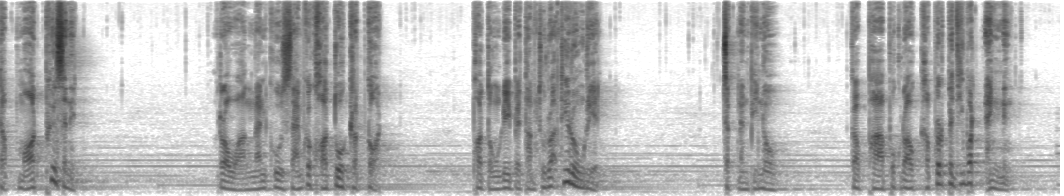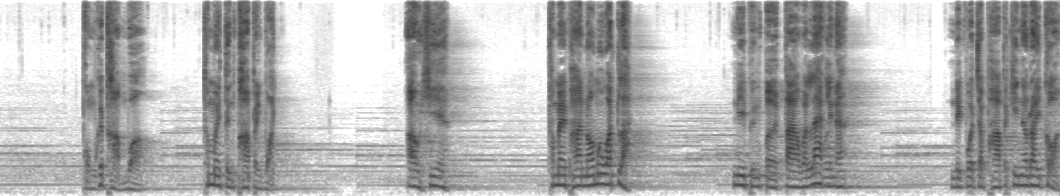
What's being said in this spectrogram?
กับมอสเพื่อนสนิท ระหว่างนั้นครูแซมก็ขอตัวกลับก่อนเพอต้องรีบไปทำธุระที่โรงเรียน จากนั้นพี่โนก็พาพวกเราขับรถไปที่วัดแห่งหนึ่ง ผมก็ถามว่าทำไมถึงพาไปวัด เอาเฮีย ทำไมพาน้องมาวัดล่ะ นี่เพิ่งเปิดตาวันแรกเลยนะ นึกว่าจะพาไปกินอะไรก่อน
